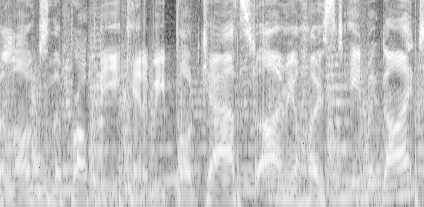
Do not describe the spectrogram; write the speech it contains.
along to the Property Academy podcast. I'm your host, Ed McKnight.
